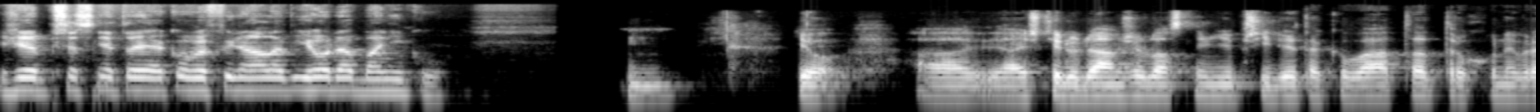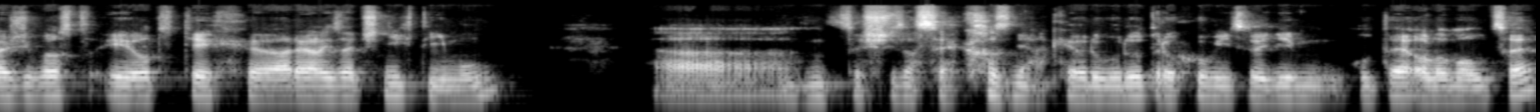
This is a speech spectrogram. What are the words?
že přesně to je jako ve finále výhoda baníku. Hmm. Jo, a já ještě dodám, že vlastně mně přijde taková ta trochu nevraživost i od těch realizačních týmů, což zase jako z nějakého důvodu trochu víc vidím u té Olomouce,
